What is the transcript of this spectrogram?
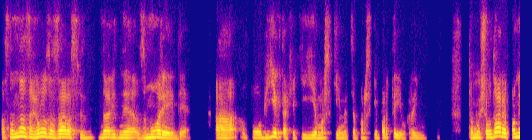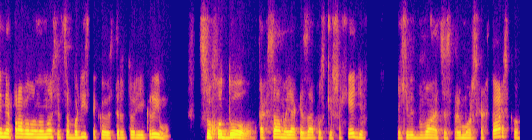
основна загроза зараз навіть не з моря йде, а по об'єктах, які є морськими, це морські порти України. Тому що удари по ним, як правило, наносяться балістикою з території Криму, суходолу, так само, як і запуски шахедів, які відбуваються з Приморська-Хтарську,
